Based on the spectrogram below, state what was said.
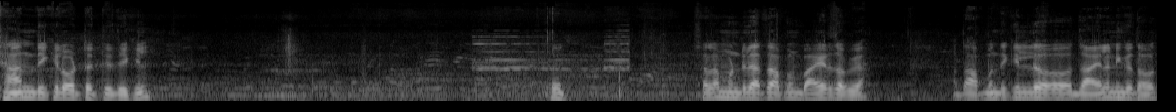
छान देखील वाटतात ते देखील. चला मंडळी आता आपण बाहेर जाऊया. आता आपण देखील जायला निघत आहोत.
